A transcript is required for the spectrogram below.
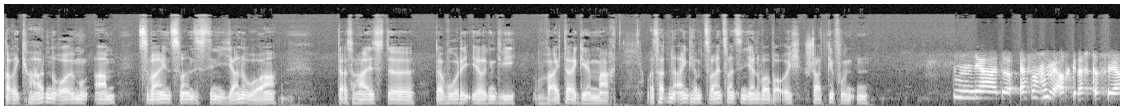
Barrikadenräumung am 22. Januar. Das heißt, äh, da wurde irgendwie weitergemacht. Was hat denn eigentlich am 22. Januar bei euch stattgefunden? Hm, ja, also erstmal haben wir auch gedacht, dass wir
